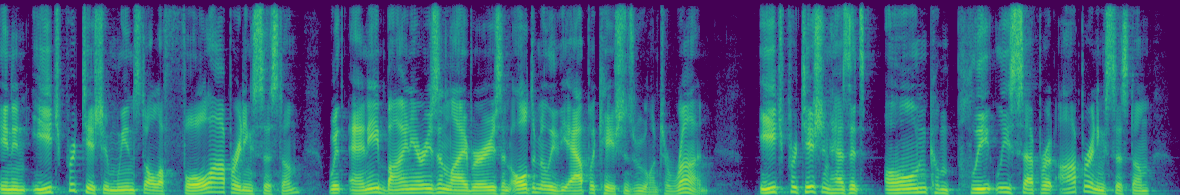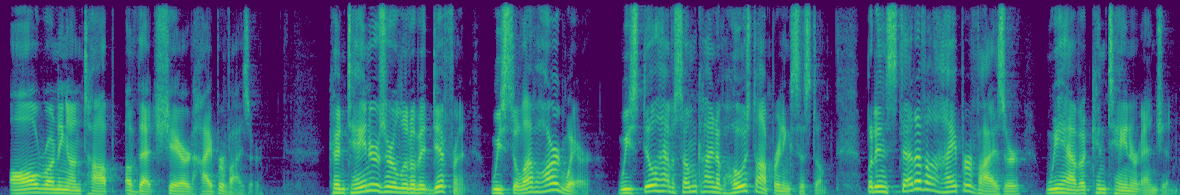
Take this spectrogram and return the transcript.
And in each partition, we install a full operating system with any binaries and libraries and ultimately the applications we want to run. Each partition has its own completely separate operating system, all running on top of that shared hypervisor. Containers are a little bit different. We still have hardware. We still have some kind of host operating system. But instead of a hypervisor, we have a container engine.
